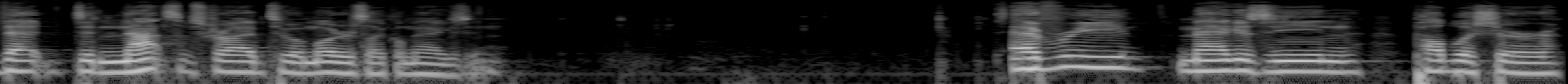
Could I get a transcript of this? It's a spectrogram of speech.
that did not subscribe to a motorcycle magazine every magazine publisher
